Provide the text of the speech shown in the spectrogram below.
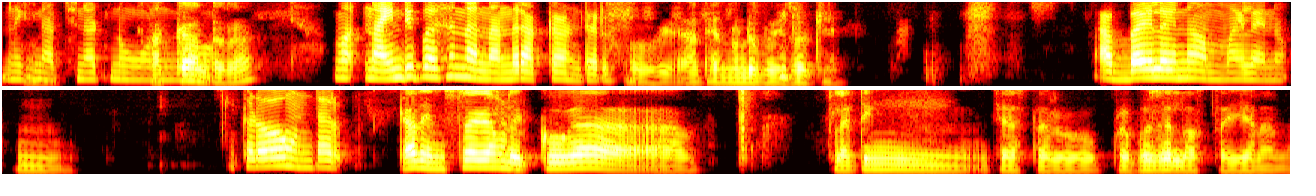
నీకు. నచ్చినట్టు నువ్వు అక్క అంటారా? నైంటీ పర్సెంట్ నన్ను అందరు అక్క అంటారు. ఓకే ఉండిపోయారు. అబ్బాయిలైనా అమ్మాయిలైనా ఉమ్. ఎక్కడో ఉంటారు. కాదు ఇన్స్టాగ్రామ్లో ఎక్కువగా ఫ్లటింగ్ చేస్తారు ప్రపోజల్ వస్తాయి అని అన్న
